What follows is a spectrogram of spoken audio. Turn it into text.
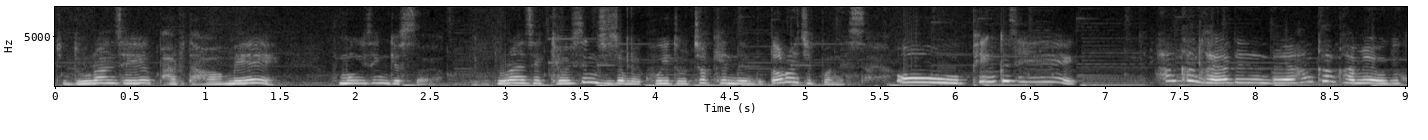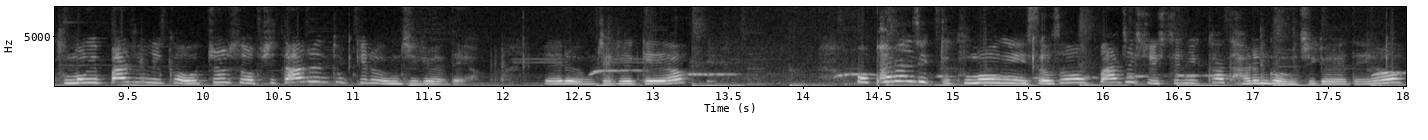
저 노란색 바로 다음에 구멍이 생겼어요. 노란색 결승 지점에 거의 도착했는데 떨어질 뻔했어요. 오, 핑크색. 한 칸 가야 되는데 한 칸 가면 여기 구멍이 빠지니까 어쩔 수 없이 다른 토끼를 움직여야 돼요. 얘를 움직일게요. 어, 파란색도 구멍이 있어서 빠질 수 있으니까 다른 거 움직여야 돼요.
